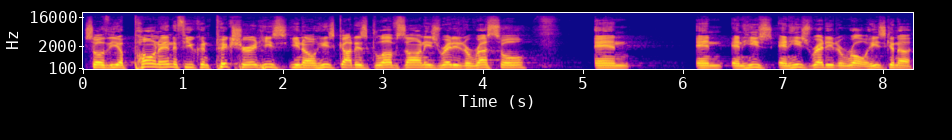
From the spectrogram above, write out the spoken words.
So the opponent, if you can picture it, he's, you know, he's got his gloves on, he's ready to wrestle and and and he's and he's ready to roll. He's to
